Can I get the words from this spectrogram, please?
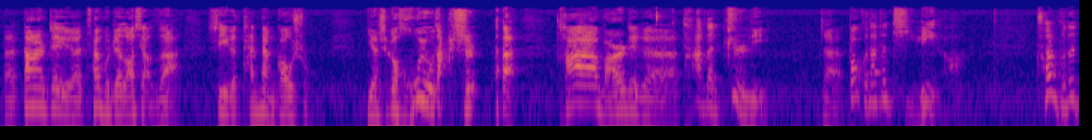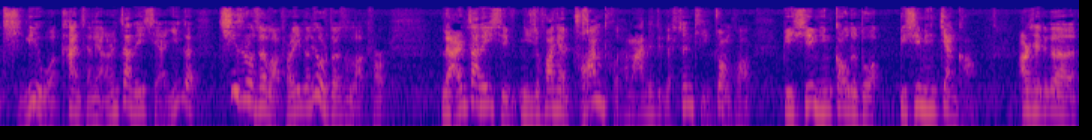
呃，当然这个川普这老小子啊，是一个谈判高手，也是个忽悠大师。他玩这个，他的智力，啊，包括他的体力啊。川普的体力，我看起来两个人站在一起啊，一个七十多岁老头，一个六十多岁老头，俩人站在一起，你就发现川普他妈的这个身体状况比习近平高得多，比习近平健康，而且这个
